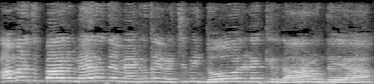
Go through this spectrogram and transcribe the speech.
ਅਮਰਤਪਾਲ ਮਹਿਰੋ ਦੇ ਮੈਟਰ ਦੇ ਵਿੱਚ ਵੀ ਦੋ ਜਿਹੜੇ ਕਿਰਦਾਰ ਹੁੰਦੇ ਆ,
